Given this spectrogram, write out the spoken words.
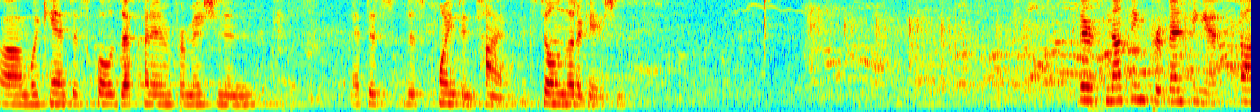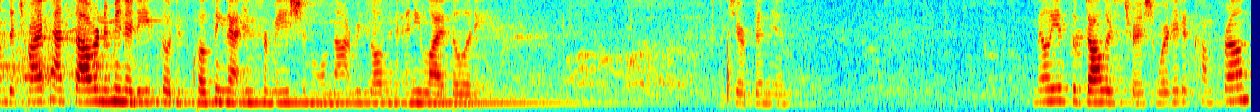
um, we can't disclose that kind of information in, at this, this point in time. It's still in litigation. There's nothing preventing it. Um, The tribe has sovereign immunity, so disclosing that information will not result in any liability. What's your opinion? Millions of dollars, Trish. Where did it come from?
